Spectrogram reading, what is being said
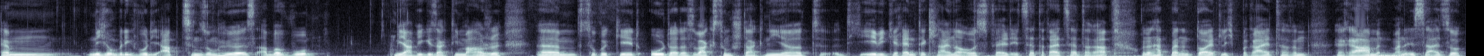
Ähm, nicht unbedingt, wo die Abzinsung höher ist, aber wo ja, wie gesagt, die Marge ähm, zurückgeht oder das Wachstum stagniert, die ewige Rente kleiner ausfällt, etc. etc. Und dann hat man einen deutlich breiteren Rahmen. Man ist also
